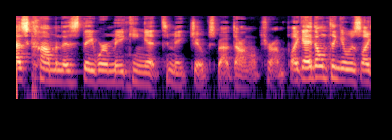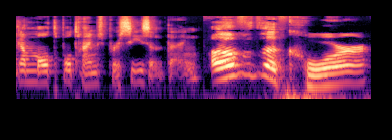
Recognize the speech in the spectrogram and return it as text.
as common as they were making it to make jokes about Donald Trump. Like, I don't think it was like a multiple times per season thing. of the core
